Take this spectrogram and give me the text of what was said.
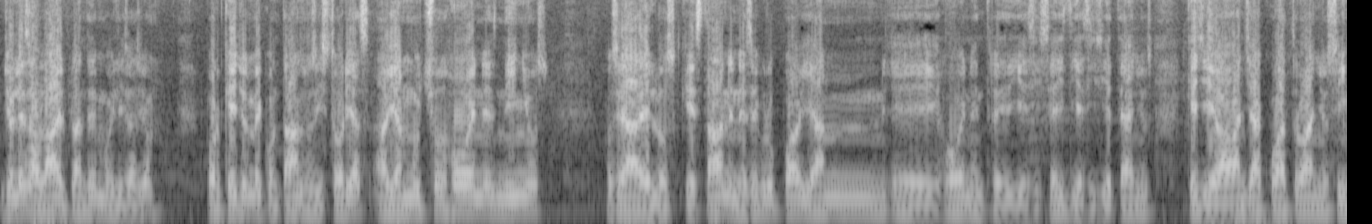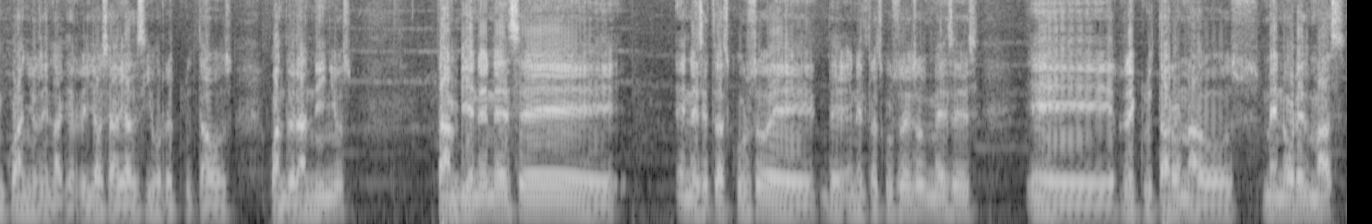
yo les hablaba del plan de movilización, porque ellos me contaban sus historias, habían muchos jóvenes, niños, o sea, de los que estaban en ese grupo habían eh, jóvenes entre 16, 17 años que llevaban ya 4 años, 5 años en la guerrilla, o sea, habían sido reclutados cuando eran niños. También en ese, en ese transcurso de, en el transcurso de esos meses eh, reclutaron a dos menores más,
